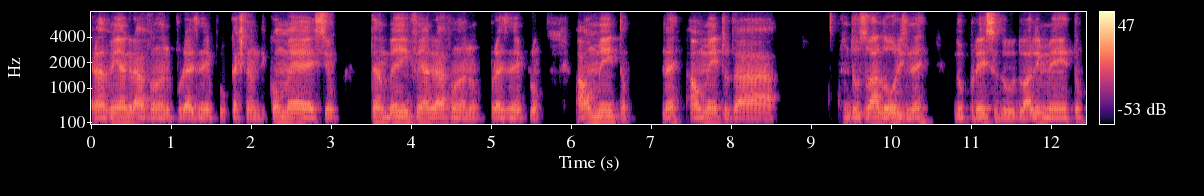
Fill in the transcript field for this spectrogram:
ela vem agravando, por exemplo, questão de comércio, também vem agravando, por exemplo, aumento, né? Aumento da dos valores, né? Do preço do, do alimento,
